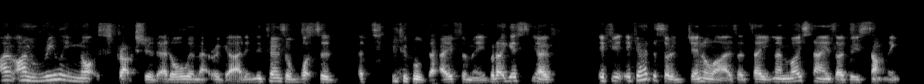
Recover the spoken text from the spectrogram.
I'm, I'm really not structured at all in that regard in terms of what's a, a typical day for me. But I guess, you know, if you, if you had to sort of generalize, I'd say, you know, most days I do something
